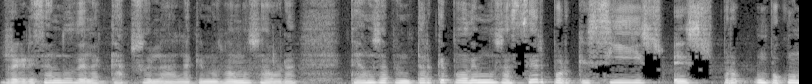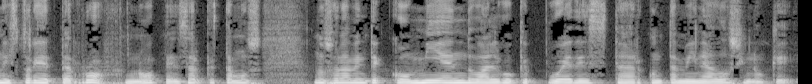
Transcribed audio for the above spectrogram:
regresando de la cápsula a la que nos vamos ahora, te vamos a preguntar qué podemos hacer, porque sí es un poco una historia de terror, ¿no? Pensar que estamos no solamente comiendo algo que puede estar contaminado, sino que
